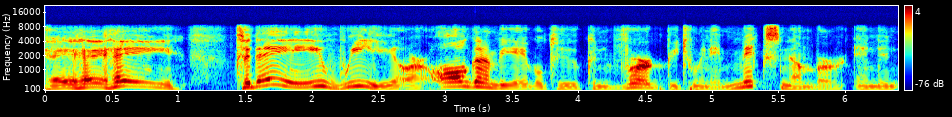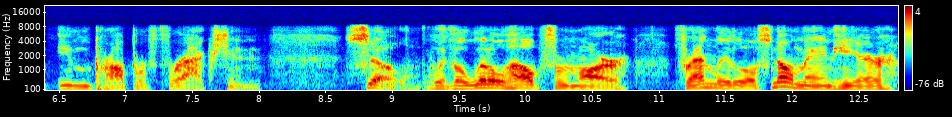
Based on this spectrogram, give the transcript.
Hey, hey, hey! Today we are all going to be able to convert between a mixed number and an improper fraction. So, with a little help from our friendly little snowman here,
